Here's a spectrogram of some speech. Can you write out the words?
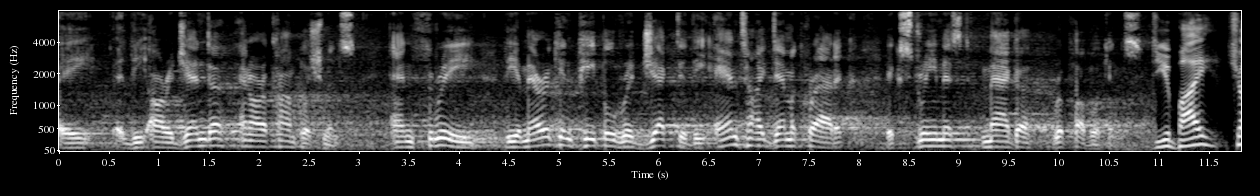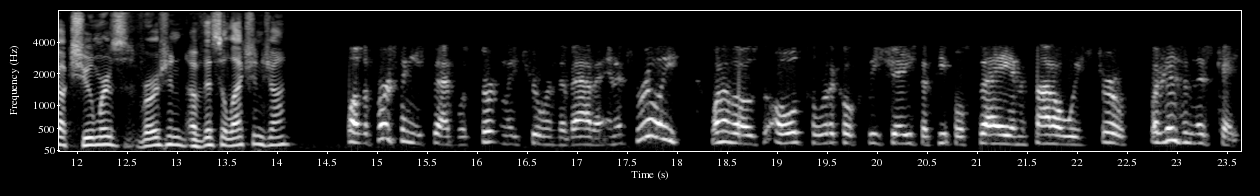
a, the, our agenda and our accomplishments. And three, the American people rejected the anti democratic, extremist MAGA Republicans. Do you buy Chuck Schumer's version of this election, John? Well, the first thing he said was certainly true in Nevada. And it's really one of those old political cliches that people say, and it's not always true, but it is in this case.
